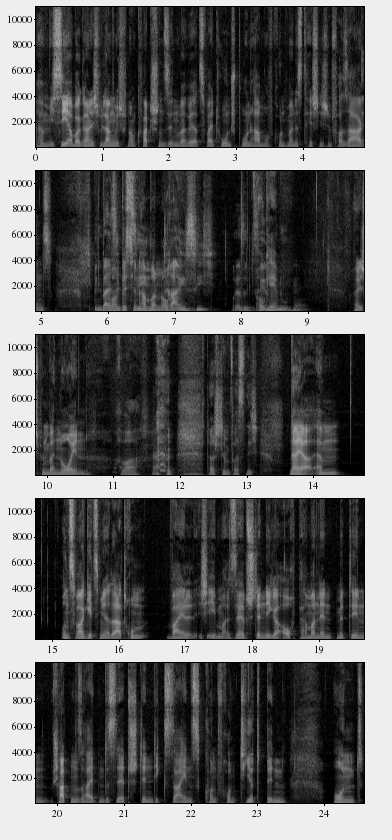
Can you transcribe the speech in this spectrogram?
Ähm, ich sehe aber gar nicht, wie lange wir schon am Quatschen sind, weil wir ja zwei Tonspuren haben aufgrund meines technischen Versagens. Ich bin bei aber 17, haben wir noch. 30 oder 17 okay. Minuten. Weil ich bin bei 9, aber ja. das stimmt fast nicht. Naja, ähm, und zwar geht es mir darum, weil ich eben als Selbstständiger auch permanent mit den Schattenseiten des Selbstständigseins konfrontiert bin. Und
